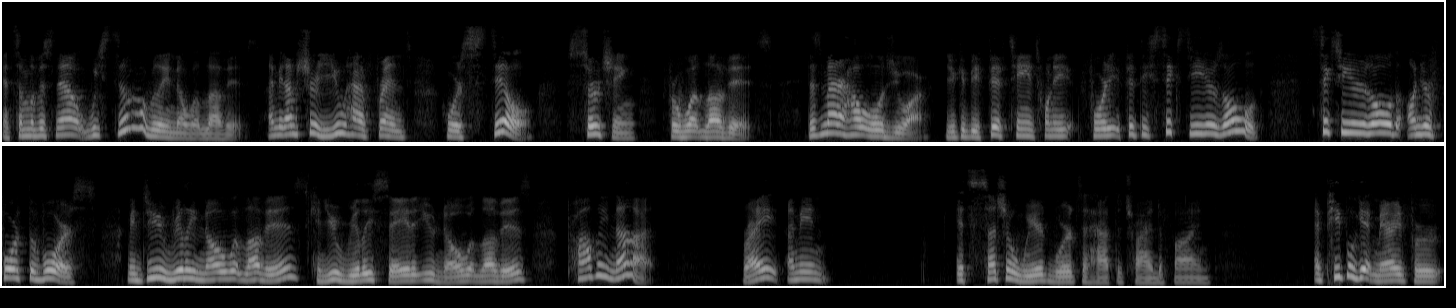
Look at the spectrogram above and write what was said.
And some of us now, we still don't really know what love is. I mean, I'm sure you have friends who are still searching for what love is. It doesn't matter how old you are. You could be 15, 20, 40, 50, 60 years old. 60 years old on your fourth divorce. I mean, do you really know what love is? Can you really say that you know what love is? Probably not. Right? I mean, it's such a weird word to have to try and define. And people get married for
